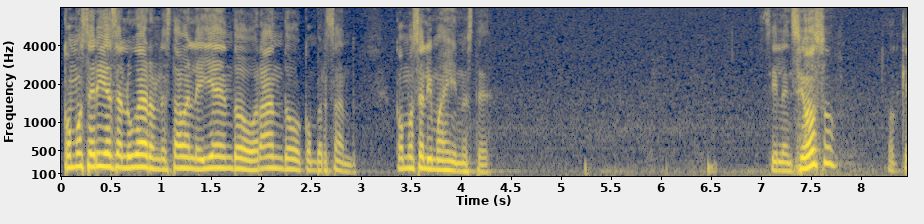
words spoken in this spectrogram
¿Cómo sería ese lugar donde estaban leyendo, orando o conversando? ¿Cómo se le imagina usted? ¿Silencioso? ¿Ok?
